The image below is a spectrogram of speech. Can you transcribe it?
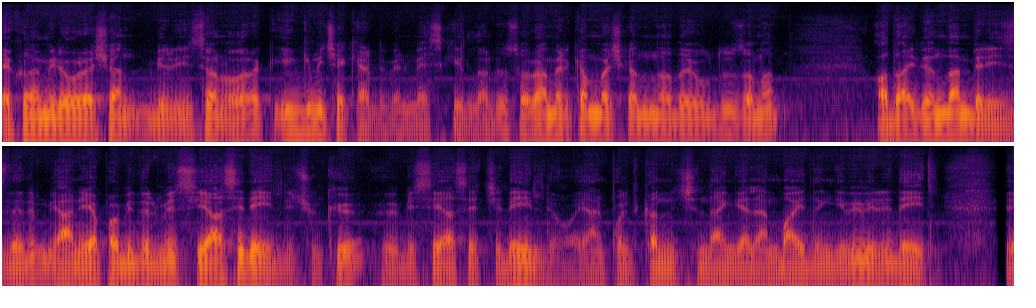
Ekonomiyle uğraşan bir insan olarak ilgimi çekerdi benim eski yıllarda. Sonra Amerikan başkanının aday olduğu zaman adaylığından beri izledim. Yani yapabilir mi? Siyasi değildi çünkü. E, Bir siyasetçi değildi o. Yani politikanın içinden gelen Biden gibi biri değil. E,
